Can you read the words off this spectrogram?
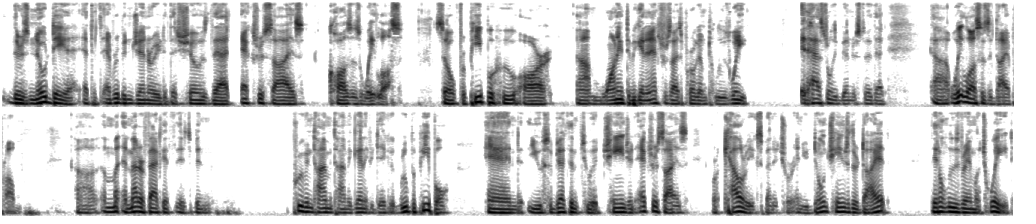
there's no data that's ever been generated that shows that exercise causes weight loss. So for people who are um, wanting to begin an exercise program to lose weight, it has to really be understood that uh, weight loss is a diet problem. Uh, a matter of fact, it, it's been proven time and time again. If you take a group of people and you subject them to a change in exercise or calorie expenditure, and you don't change their diet, they don't lose very much weight.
